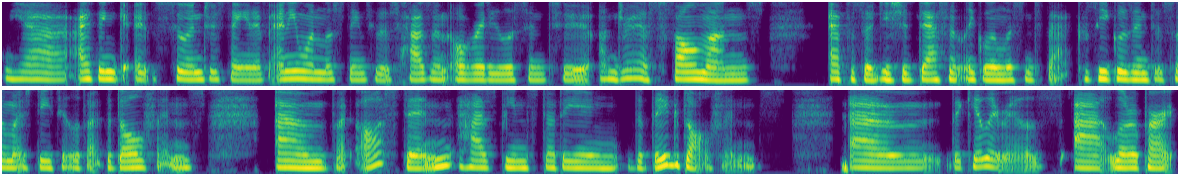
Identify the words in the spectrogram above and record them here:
Yeah, I think it's so interesting. And if anyone listening to this hasn't already listened to Andreas Fahlman's episode, you should definitely go and listen to that because he goes into so much detail about the dolphins. Um, but Austin has been studying the big dolphins, um, the killer whales at Loro Park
